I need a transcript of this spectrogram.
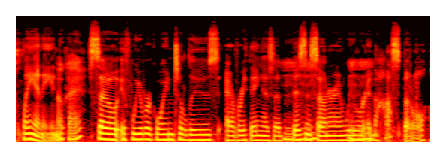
planning. Okay. So if we were going to lose everything as a Mm-hmm. business owner and we were in the hospital,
